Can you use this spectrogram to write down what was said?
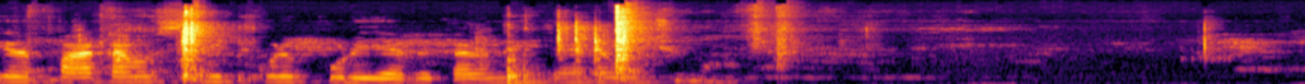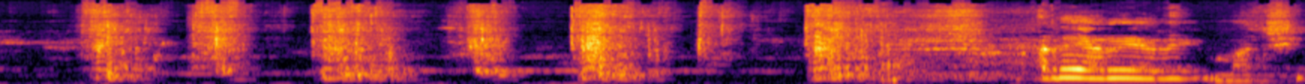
এবার পাটাও স্লিপ করে পড়ে যাবে কারণ এই জায়গাটা উঁচু না। আরে আরে আরে মাছি।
